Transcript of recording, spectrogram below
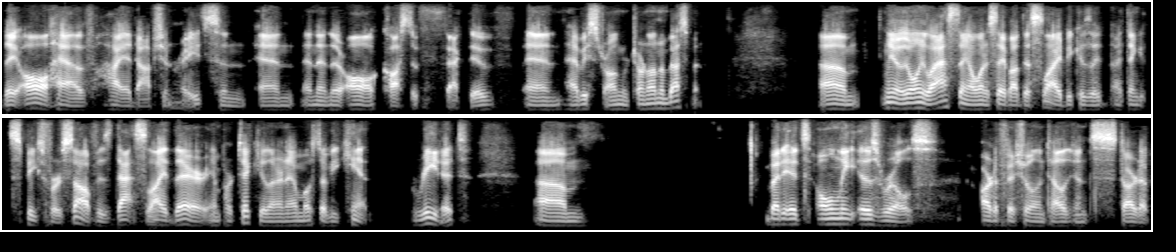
They all have high adoption rates and and and then they're all cost effective and have a strong return on investment. Um, you know, the only last thing I want to say about this slide, because I, I, think it speaks for itself, is that slide there in particular, I know most of you can't read it, um, but it's only Israel's artificial intelligence startup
